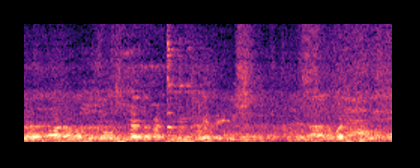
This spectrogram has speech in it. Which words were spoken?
நாங்கள் படித்து கொடுத்து நாங்கள் படித்து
